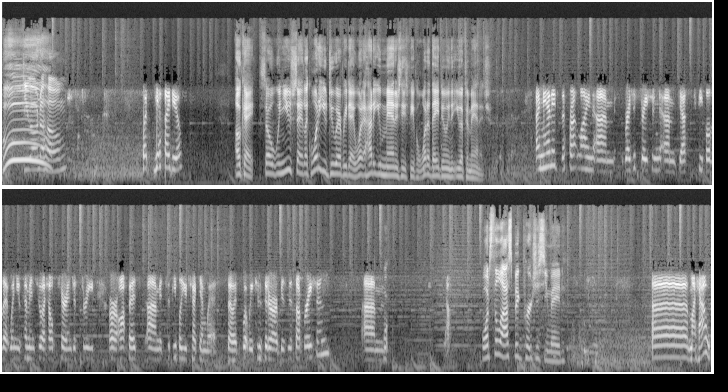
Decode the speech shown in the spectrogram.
Do you own a home? But yes, I do. Okay, so when you say like, what do you do every day? What, how do you manage these people? What are they doing that you have to manage? I manage the frontline um, registration um, desk people that when you come into a healthcare industry or office, um, it's the people you check in with. So it's what we consider our business operations. Um, Wh- What's the last big purchase you made? Uh, my house.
